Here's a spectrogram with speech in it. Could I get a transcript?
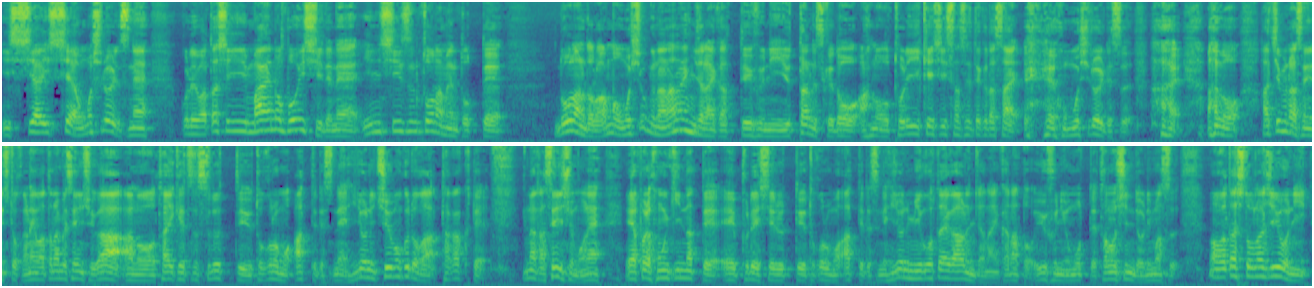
1試合1試合面白いですね。これ私、前の Voicy でね、インシーズントーナメントって、どうなんだろう？あんま面白くならないんじゃないかっていうふうに言ったんですけど、あの、取り消しさせてください。面白いです。はい。あの、八村選手とかね、渡辺選手が、あの、対決するっていうところもあってですね、非常に注目度が高くて、なんか選手もね、やっぱり本気になって、えプレーしてるっていうところもあってですね、非常に見応えがあるんじゃないかなというふうに思って楽しんでおります。まあ、私と同じように、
